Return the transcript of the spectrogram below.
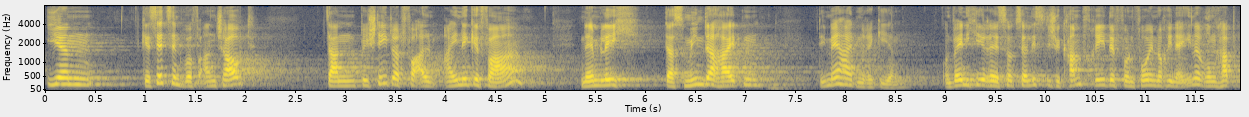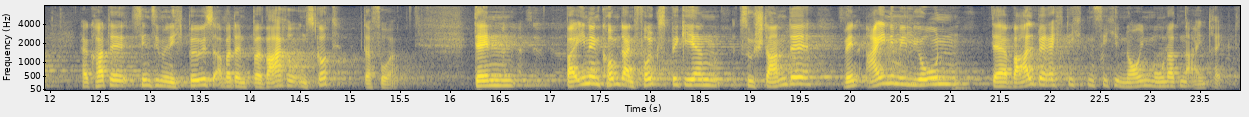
Ihren Gesetzentwurf anschaut, dann besteht dort vor allem eine Gefahr, nämlich dass Minderheiten die Mehrheiten regieren. Und wenn ich Ihre sozialistische Kampfrede von vorhin noch in Erinnerung habe, Herr Korte, sind Sie mir nicht böse, aber dann bewahre uns Gott davor. Denn bei Ihnen kommt ein Volksbegehren zustande, wenn eine Million der Wahlberechtigten sich in neun Monaten einträgt.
